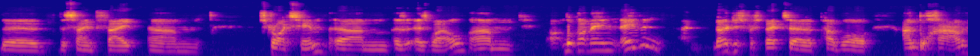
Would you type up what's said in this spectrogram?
the the same fate um, strikes him um, as, as, well. Um, look, I mean, even no disrespect to Pablo Andujar,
